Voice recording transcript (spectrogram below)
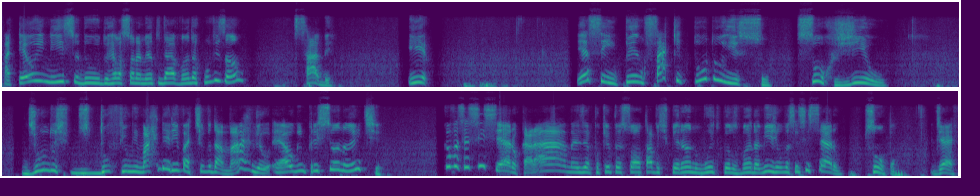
até o início do, do relacionamento da Wanda com Visão, sabe? E, e assim, pensar que tudo isso surgiu de um dos do filme mais derivativo da Marvel é algo impressionante. Eu vou ser sincero, cara. Ah, mas é porque o pessoal tava esperando muito pelos WandaVision. Vou ser sincero. Supa, Jeff,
